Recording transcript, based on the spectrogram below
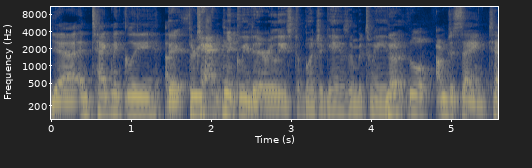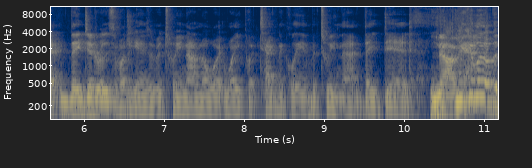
Yeah, and technically, uh, They three. technically they released a bunch of games in between. no, well, I'm just saying, tech, they did release a bunch of games in between. I don't know why, why you put technically in between that. They did. You, No, I you can look up the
